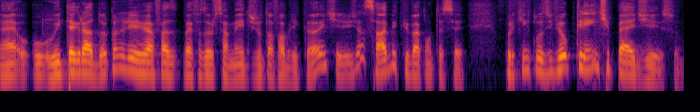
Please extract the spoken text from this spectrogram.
Né? O, o integrador, quando ele vai, faz- vai fazer orçamento junto ao fabricante, ele já sabe o que vai acontecer. Porque, inclusive, o cliente pede isso.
